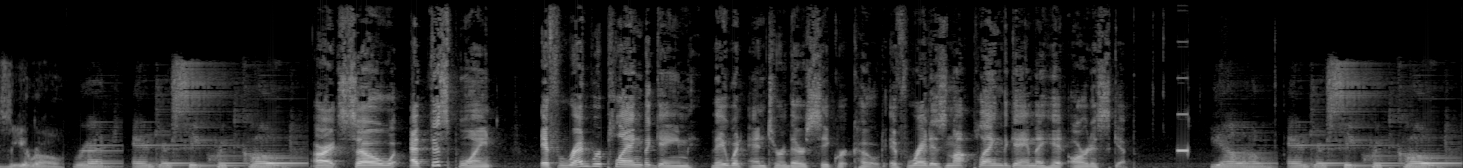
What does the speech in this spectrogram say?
Zero. Red. Enter secret code. Alright, so at this point, if Red were playing the game, they would enter their secret code. If Red is not playing the game, they hit R to skip. Yellow. Enter secret code.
